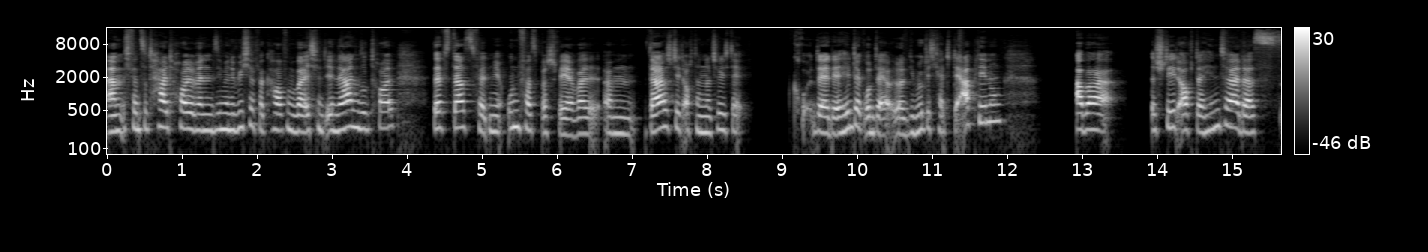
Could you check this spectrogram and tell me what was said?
ähm, ich fände es total toll, wenn Sie meine Bücher verkaufen, weil ich finde Ihren Laden so toll. Selbst das fällt mir unfassbar schwer, weil ähm, da steht auch dann natürlich der, der, der Hintergrund der, oder die Möglichkeit der Ablehnung. Aber es steht auch dahinter, dass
